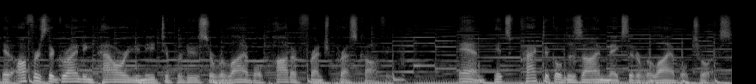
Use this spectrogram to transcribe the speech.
It offers the grinding power you need to produce a reliable pot of French press coffee. And, its practical design makes it a reliable choice.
